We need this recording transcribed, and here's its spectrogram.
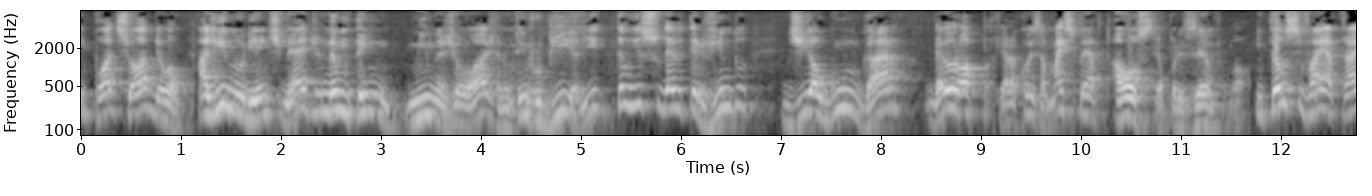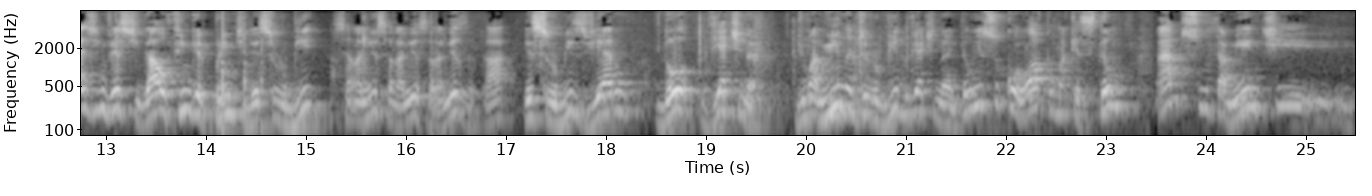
Hipótese óbvia, bom, ali no Oriente Médio não tem mina geológica, não tem rubi ali, então isso deve ter vindo de algum lugar da Europa, que era a coisa mais perto. Áustria, por exemplo. Bom, então se vai atrás de investigar o fingerprint desse rubi, se analisa, analisa, analisa, tá? Esses rubis vieram do Vietnã, de uma mina de rubi do Vietnã. Então isso coloca uma questão absolutamente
